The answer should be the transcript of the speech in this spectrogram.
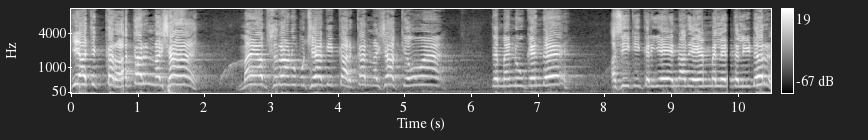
ਕਿ ਅੱਜ ਘਰਾਂ ਘਰ ਨਸ਼ਾ ਹੈ ਮੈਂ ਅਫਸਰਾਂ ਨੂੰ ਪੁੱਛਿਆ ਕਿ ਘਰ ਘਰ ਨਸ਼ਾ ਕਿਉਂ ਹੈ ਤੇ ਮੈਨੂੰ ਕਹਿੰਦੇ, ਅਸੀਂ ਕੀ ਕਰੀਏ? ਇਹਨਾਂ ਦੇ ਐਮਐਲਏ ਤੇ ਲੀਡਰ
